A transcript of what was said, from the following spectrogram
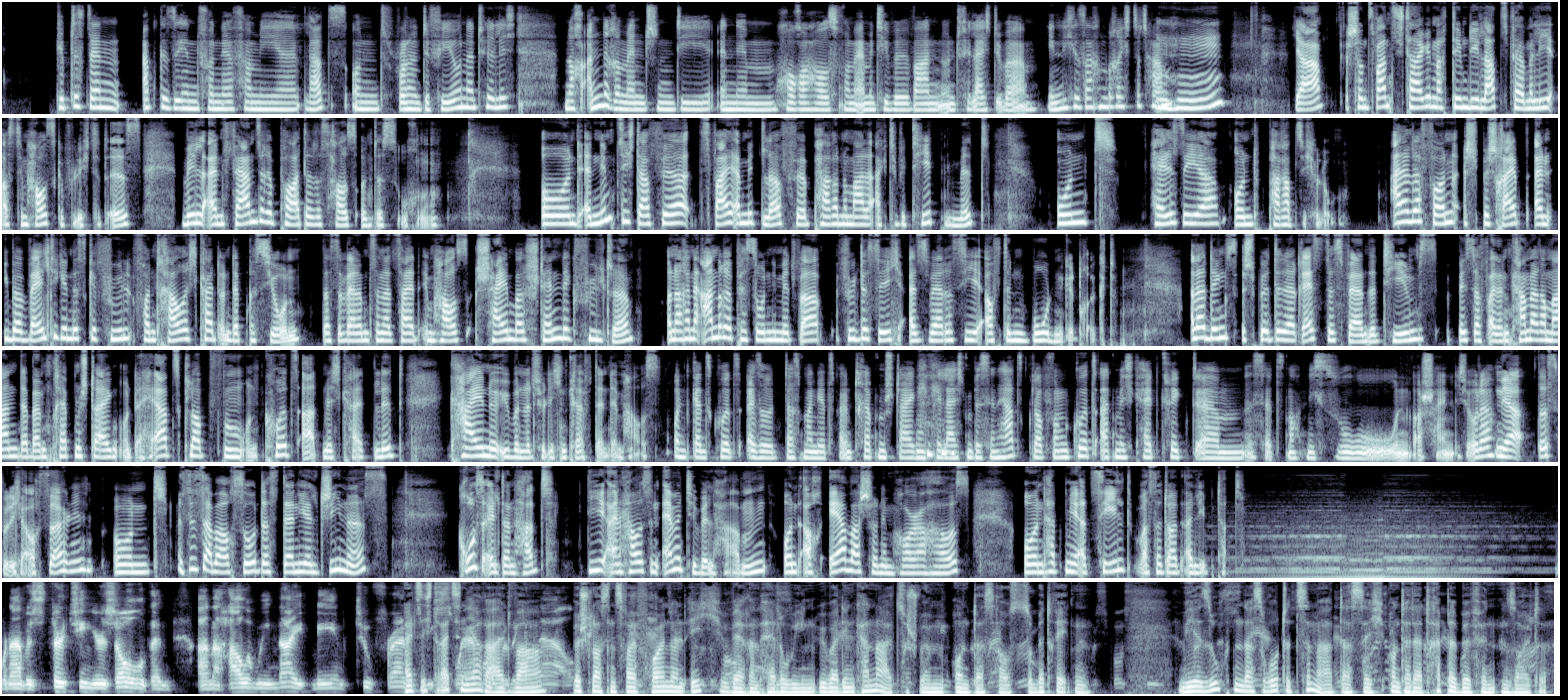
Gibt es denn, abgesehen von der Familie Lutz und Ronald DeFeo natürlich, noch andere Menschen, die in dem Horrorhaus von Amityville waren und vielleicht über ähnliche Sachen berichtet haben? Mhm. Ja, schon 20 Tage nachdem die Lutz Family aus dem Haus geflüchtet ist, will ein Fernsehreporter das Haus untersuchen. Und er nimmt sich dafür zwei Ermittler für paranormale Aktivitäten mit und Hellseher und Parapsychologen. Einer davon beschreibt ein überwältigendes Gefühl von Traurigkeit und Depression, das er während seiner Zeit im Haus scheinbar ständig fühlte. Und auch eine andere Person, die mit war, fühlte sich, als wäre sie auf den Boden gedrückt. Allerdings spürte der Rest des Fernsehteams, bis auf einen Kameramann, der beim Treppensteigen unter Herzklopfen und Kurzatmigkeit litt, keine übernatürlichen Kräfte in dem Haus. Und ganz kurz, also dass man jetzt beim Treppensteigen vielleicht ein bisschen Herzklopfen und Kurzatmigkeit kriegt, ähm, ist jetzt noch nicht so unwahrscheinlich, oder? Ja, das würde ich auch sagen. Und es ist aber auch so, dass Daniel Genus Großeltern hat, die ein Haus in Amityville haben und auch er war schon im Horrorhaus und hat mir erzählt, was er dort erlebt hat. Als ich 13 Jahre alt war, beschlossen zwei Freunde und ich, während Halloween über den Kanal zu schwimmen und das Haus zu betreten. Wir suchten das rote Zimmer, das sich unter der Treppe befinden sollte.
